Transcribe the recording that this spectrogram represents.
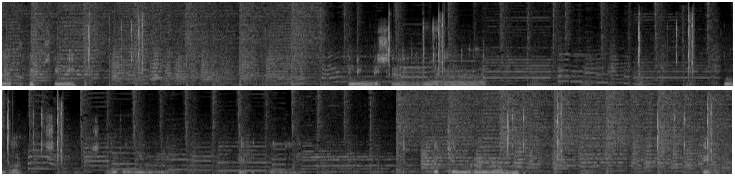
Nah klik sini. Ini bisa anda ubah sambil dari ini. Kecum random. Oke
